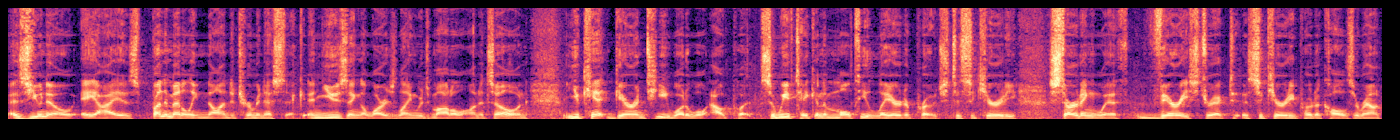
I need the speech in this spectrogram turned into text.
as you know, AI is fundamentally non-deterministic. And using a large language model on its own, you can't guarantee what it will output. So we've taken a multi-layered approach to security, starting with very strict security protocols around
